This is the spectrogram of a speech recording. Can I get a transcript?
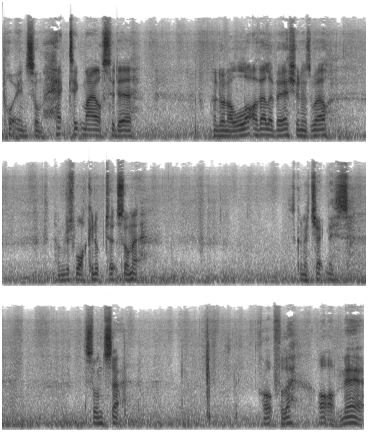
Put in some hectic miles today and done a lot of elevation as well. I'm just walking up to the summit. Just gonna check this sunset. Hopefully. Oh mate.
